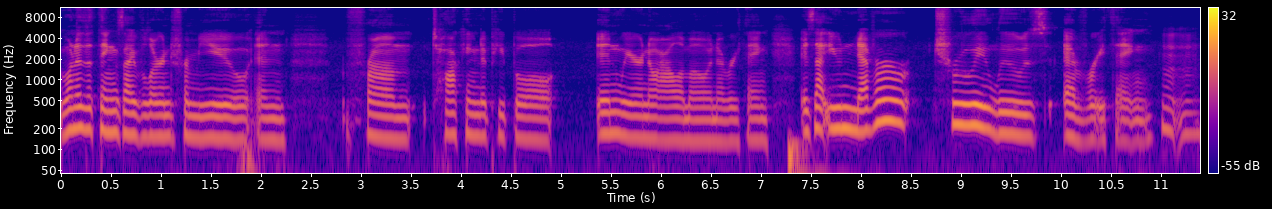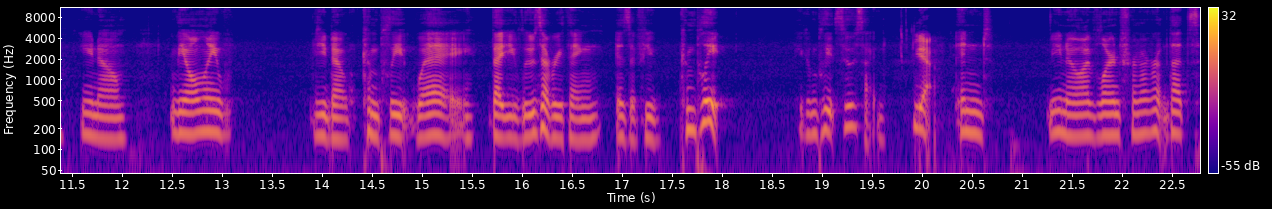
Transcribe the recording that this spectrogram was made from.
one of the things i've learned from you and from talking to people in we are no alamo and everything is that you never truly lose everything you know the only you know, complete way that you lose everything is if you complete. If you complete suicide. Yeah. And, you know, I've learned from everyone that's,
